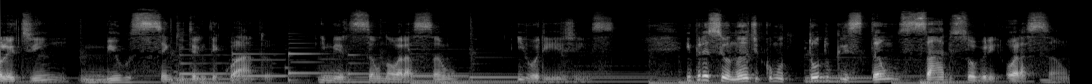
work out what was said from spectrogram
Boletim 1134 Imersão na oração e origens. Impressionante como todo cristão sabe sobre oração.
